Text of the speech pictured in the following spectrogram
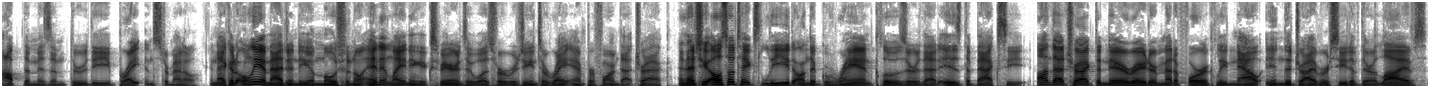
optimism through the bright instrumental. And I could only imagine the emotional and enlightening experience it was for Regine to write and perform that track. And then she also takes lead on the grand closer that is the backseat. On that track, the narrator metaphorically now in the driver's seat of their lives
